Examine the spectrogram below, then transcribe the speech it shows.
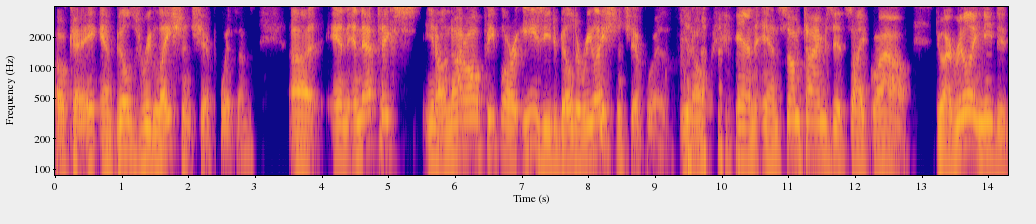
okay, and builds relationship with them. Uh, and and that takes you know not all people are easy to build a relationship with you know? And and sometimes it's like wow do i really need to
